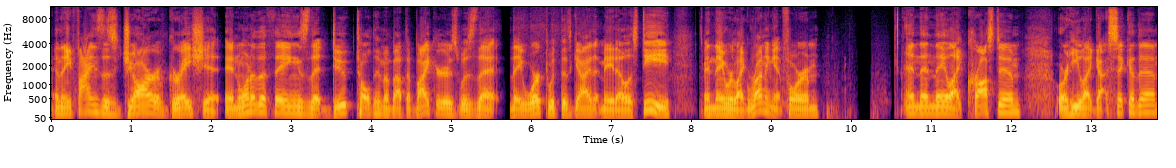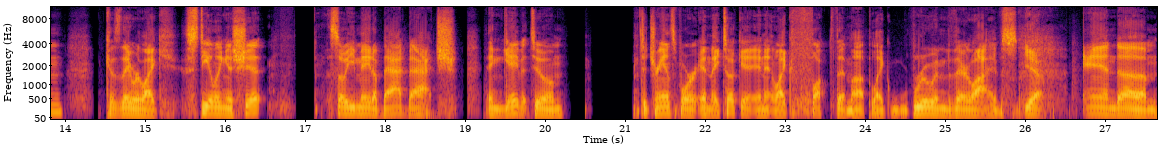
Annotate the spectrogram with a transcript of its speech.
And then he finds this jar of gray shit. And one of the things that Duke told him about the bikers was that they worked with this guy that made LSD and they were like running it for him. And then they like crossed him or he like got sick of them because they were like stealing his shit. So he made a bad batch and gave it to him to transport and they took it and it like fucked them up, like ruined their lives Yeah. and um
